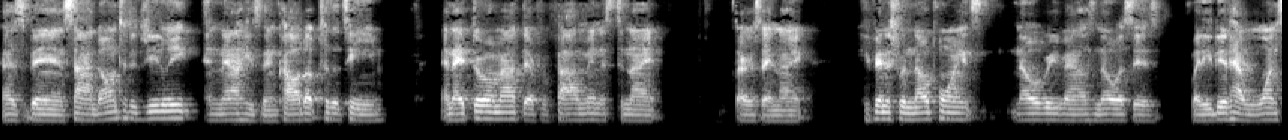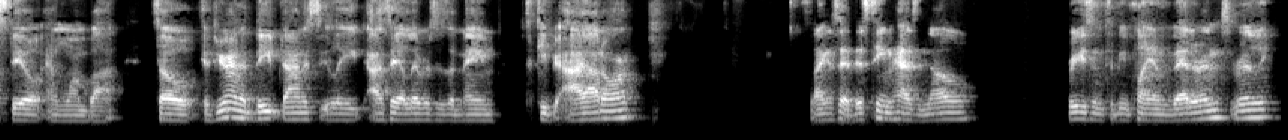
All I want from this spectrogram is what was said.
has been signed on to the G League and now he's been called up to the team. And they threw him out there for five minutes tonight Thursday night. He finished with no points, no rebounds, no assists, but he did have one steal and one block. So if you're in a deep dynasty league, Isaiah Livers is a name to keep your eye out on. Like I said, this team has no reason to be playing veterans, really.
